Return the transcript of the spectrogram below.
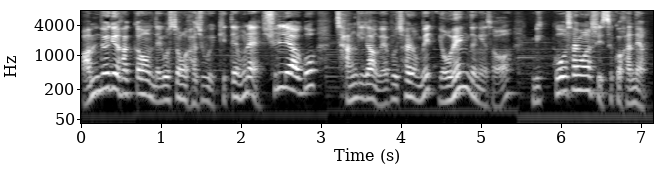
완벽에 가까운 내구성을 가지고 있기 때문에 신뢰하고 장기간 외부 촬영 및 여행 등에서 믿고 사용할 수 있을 것 같네요.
